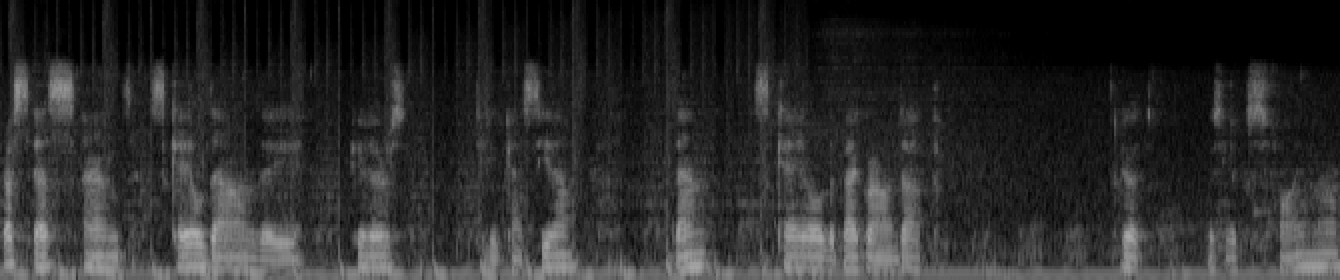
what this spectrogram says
Press S and scale down the pillars till you can see them. Then scale the background up. Good. This looks fine now.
